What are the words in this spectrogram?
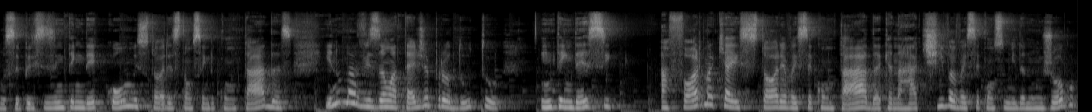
Você precisa entender como histórias estão sendo contadas e, numa visão até de produto, entender se a forma que a história vai ser contada, que a narrativa vai ser consumida num jogo,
